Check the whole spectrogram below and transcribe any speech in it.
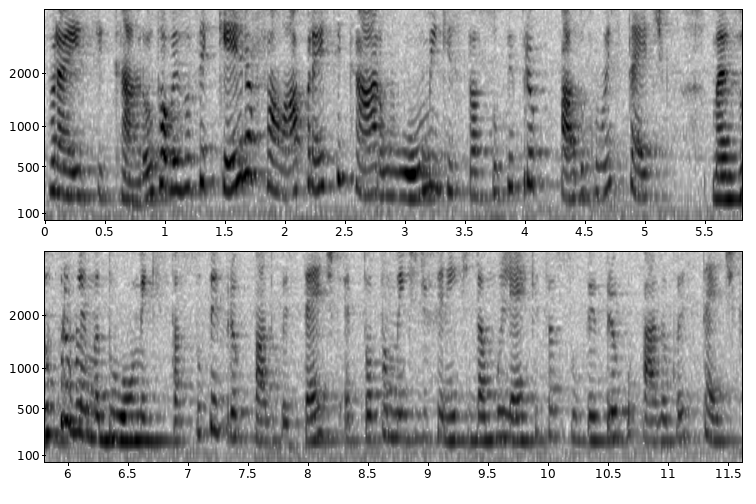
para esse cara, ou talvez você queira falar para esse cara, o homem que está super preocupado com a estética. Mas o problema do homem que está super preocupado com a estética é totalmente diferente da mulher que está super preocupada com a estética,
